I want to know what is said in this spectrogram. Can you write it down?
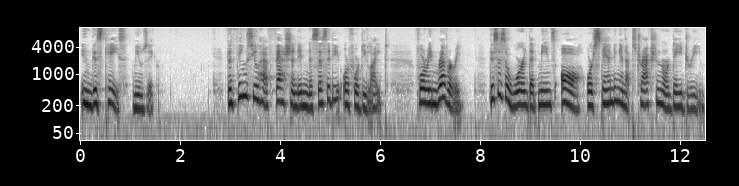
in this case, music. The things you have fashioned in necessity or for delight. For in reverie, this is a word that means awe or standing in abstraction or daydream,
